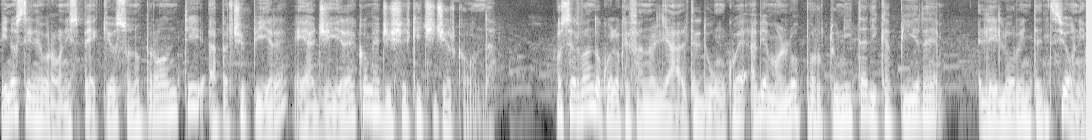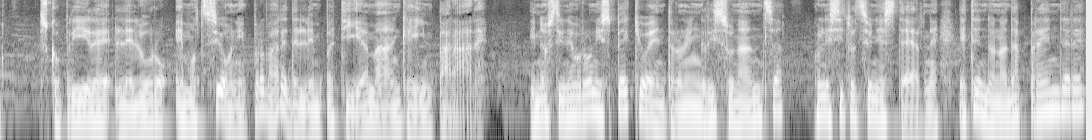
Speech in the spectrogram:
I nostri neuroni specchio sono pronti a percepire e agire come agisce chi ci circonda. Osservando quello che fanno gli altri, dunque, abbiamo l'opportunità di capire le loro intenzioni, scoprire le loro emozioni, provare dell'empatia, ma anche imparare. I nostri neuroni specchio entrano in risonanza con le situazioni esterne e tendono ad apprendere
